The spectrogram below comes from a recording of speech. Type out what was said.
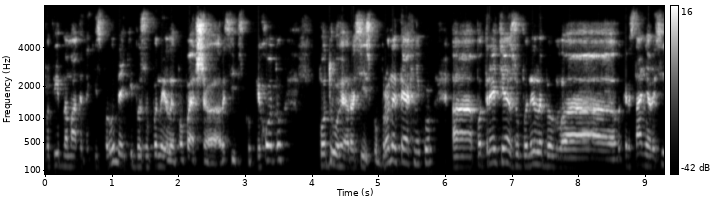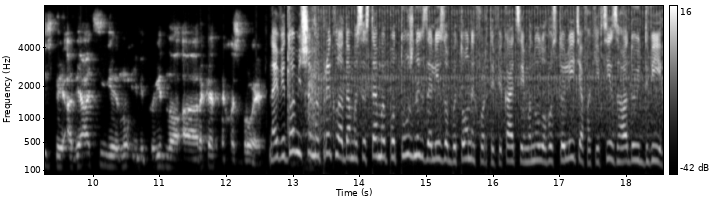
Потрібно мати такі споруди, які би зупинили, по-перше, російську піхоту, По-друге, російську бронетехніку. А по-третє, зупинили б використання російської авіації, ну і відповідно ракетних озброєнь. Найвідомішими прикладами системи потужних залізобетонних фортифікацій минулого століття фахівці згадують дві.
